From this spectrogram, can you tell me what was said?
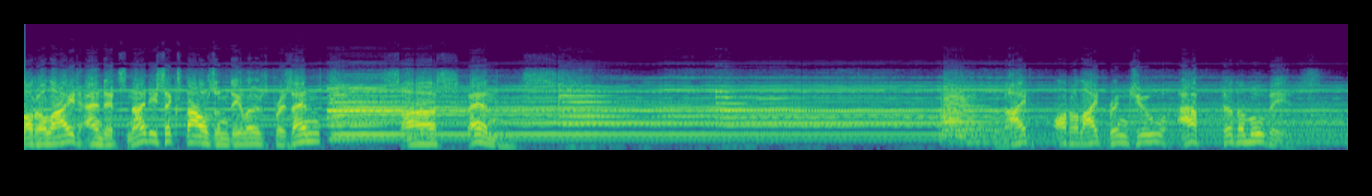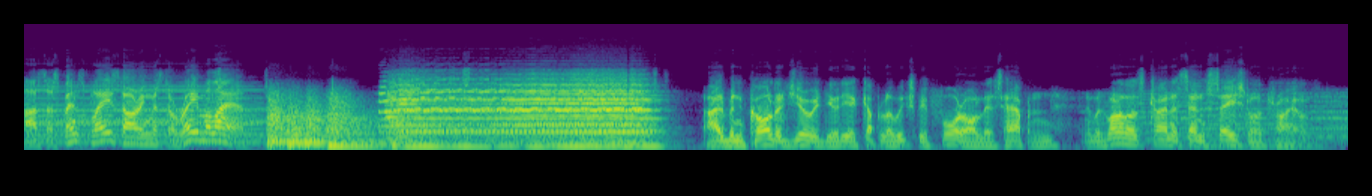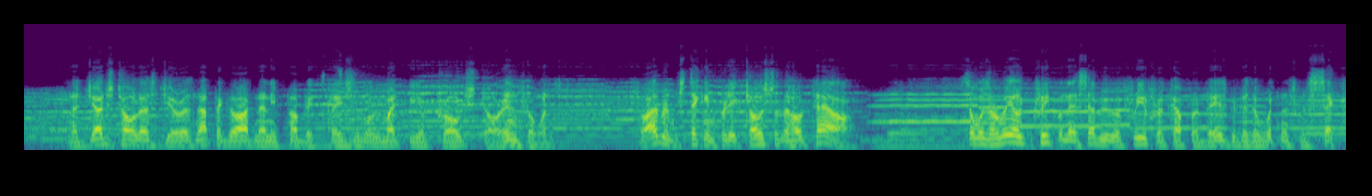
Autolite and its 96,000 dealers present Suspense. Tonight, Autolite brings you After the Movies, a suspense play starring Mr. Ray Milland. I'd been called to jury duty a couple of weeks before all this happened. It was one of those kind of sensational trials. And the judge told us jurors not to go out in any public places where we might be approached or influenced. So I'd been sticking pretty close to the hotel. So it was a real treat when they said we were free for a couple of days because the witness was sick.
